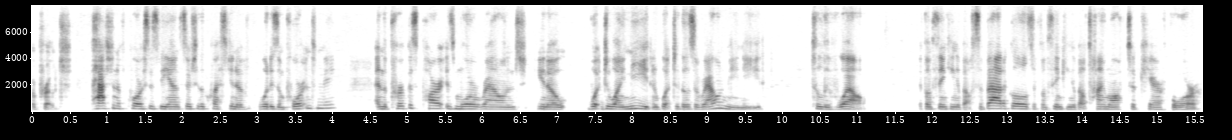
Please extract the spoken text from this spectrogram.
approach. Passion, of course, is the answer to the question of what is important to me. And the purpose part is more around, you know, what do I need and what do those around me need to live well? If I'm thinking about sabbaticals, if I'm thinking about time off to care for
